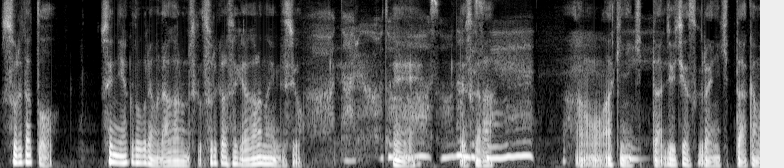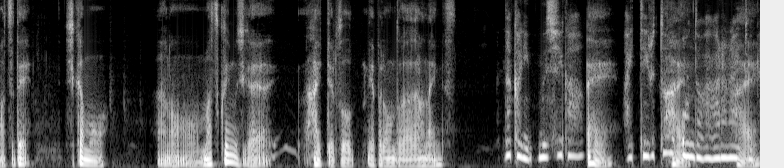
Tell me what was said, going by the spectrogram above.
それだと1200度ぐらいまで上がるんですけどそれから先上がらないんですよ。なるほど、えー、そうなんですね。ですからあの秋に切った、11月ぐらいに切った赤松でしかもあの松食い虫が入ってるとやっぱり温度が上がらないんです。中に虫が入っていると温度が上がらないと、はいはい、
